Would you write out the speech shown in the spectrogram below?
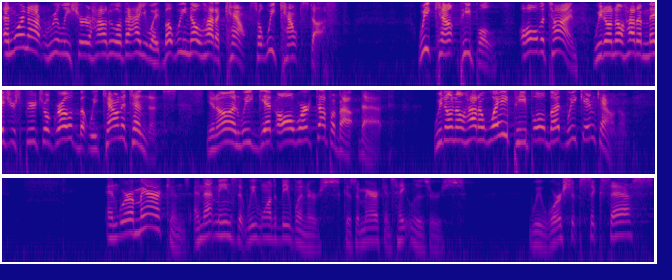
and we're not really sure how to evaluate, but we know how to count, so we count stuff. We count people all the time. We don't know how to measure spiritual growth, but we count attendance, you know, and we get all worked up about that. We don't know how to weigh people, but we can count them. And we're Americans, and that means that we want to be winners because Americans hate losers. We worship success,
